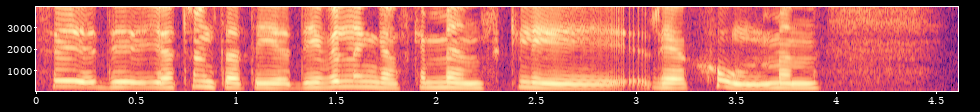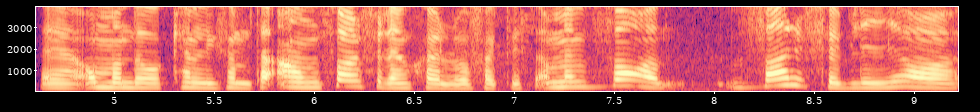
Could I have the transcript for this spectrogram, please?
för det, jag tror inte att det, det är väl en ganska mänsklig reaktion men eh, om man då kan liksom ta ansvar för den själv och faktiskt, ja, men vad, varför blir jag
